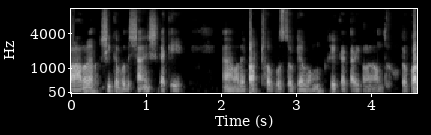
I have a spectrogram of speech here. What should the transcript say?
বাড়ানো এবং শিক্ষা প্রতিষ্ঠানে সেটাকে আমাদের পাঠ্য পুস্তকে এবং শিক্ষা কারিকুলামের অন্তর্ভুক্ত করা।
